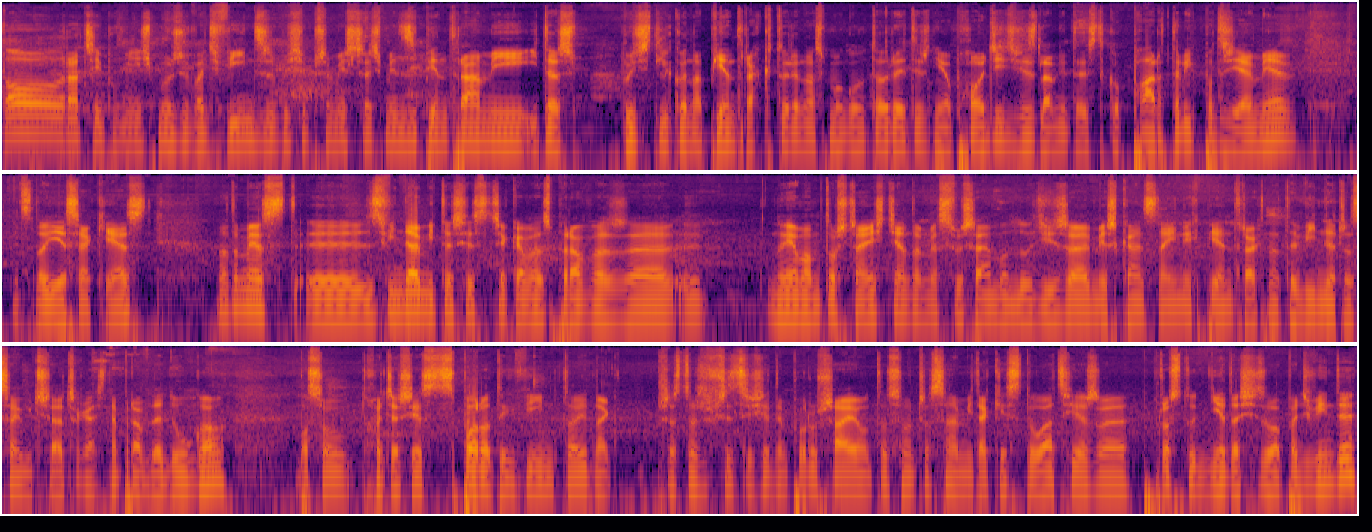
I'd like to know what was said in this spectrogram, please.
to raczej powinniśmy używać wind, żeby się przemieszczać między piętrami i też być tylko na piętrach, które nas mogą teoretycznie obchodzić, więc dla mnie to jest tylko parter i podziemie, więc no jest jak jest. Natomiast y, z windami też jest ciekawa sprawa, że y, no ja mam to szczęście, natomiast słyszałem od ludzi, że mieszkając na innych piętrach, na te windy czasami trzeba czekać naprawdę długo, bo są, chociaż jest sporo tych wind, to jednak przez to, że wszyscy się tym poruszają, to są czasami takie sytuacje, że po prostu nie da się złapać windy.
